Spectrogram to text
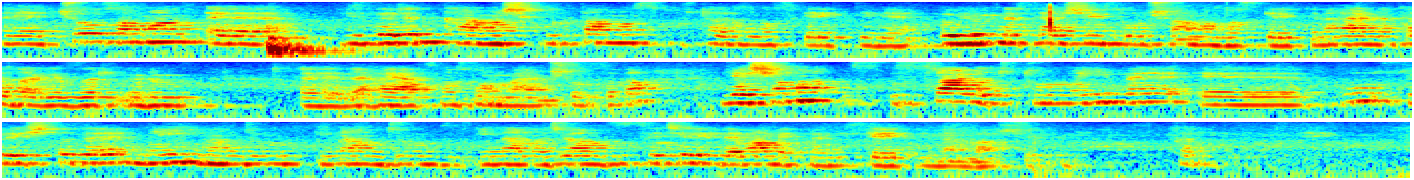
e, çoğu zaman e, bizlerin karmaşıklıktan nasıl kurtarılması gerektiğini, ölümle her şeyin sonuçlanmaması gerektiğini, her ne kadar yazarın ölüm de hayatına son vermiş olsa da yaşama ısrarla tutunmayı ve e, bu süreçte de neye inancımız, inancımız, inanacağımızı seçerek devam etmemiz gerektiğinden bahsediyor.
